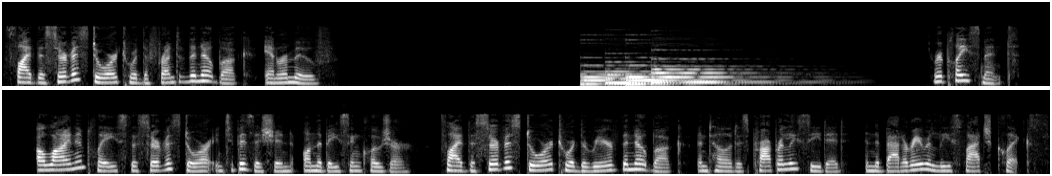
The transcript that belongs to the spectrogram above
Slide the service door toward the front of the notebook and remove. Replacement. Align and place the service door into position on the base enclosure. Slide the service door toward the rear of the notebook until it is properly seated and the battery release latch clicks.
